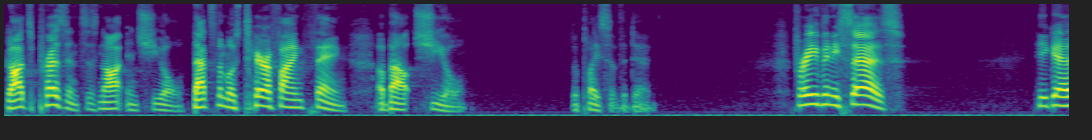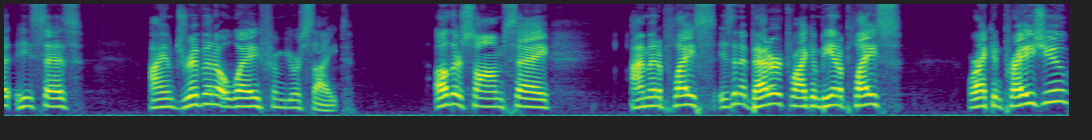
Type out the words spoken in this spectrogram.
God's presence is not in Sheol. That's the most terrifying thing about Sheol, the place of the dead. For even he says, he, get, he says, I am driven away from your sight. Other Psalms say, I'm in a place, isn't it better where I can be in a place where I can praise you?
